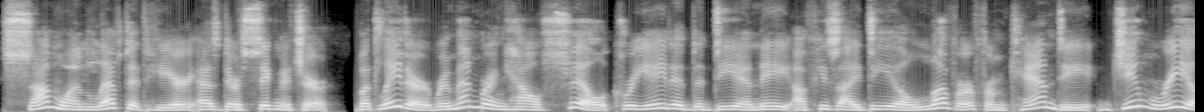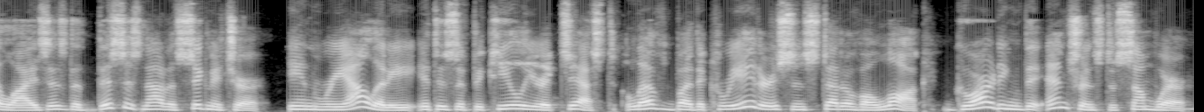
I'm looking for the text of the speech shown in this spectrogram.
Someone left it here as their signature. But later, remembering how Phil created the DNA of his ideal lover from candy, Jim realizes that this is not a signature. In reality, it is a peculiar test left by the creators instead of a lock guarding the entrance to somewhere.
